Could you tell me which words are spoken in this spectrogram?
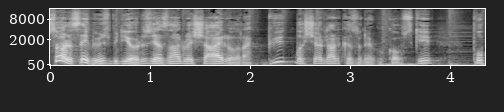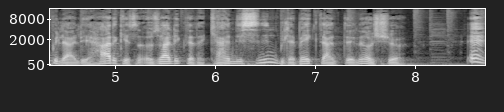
Sonrası hepimiz biliyoruz yazar ve şair olarak büyük başarılar kazanıyor Bukowski. Popülerliği herkesin özellikle de kendisinin bile beklentilerini aşıyor. E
